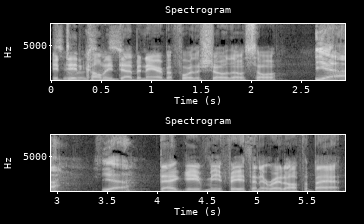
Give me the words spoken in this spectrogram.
It did call me Cirrhosis. debonair before the show, though, so Yeah. Yeah. that gave me faith in it right off the bat.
